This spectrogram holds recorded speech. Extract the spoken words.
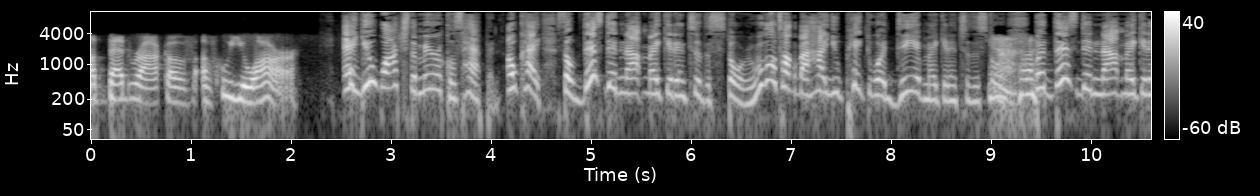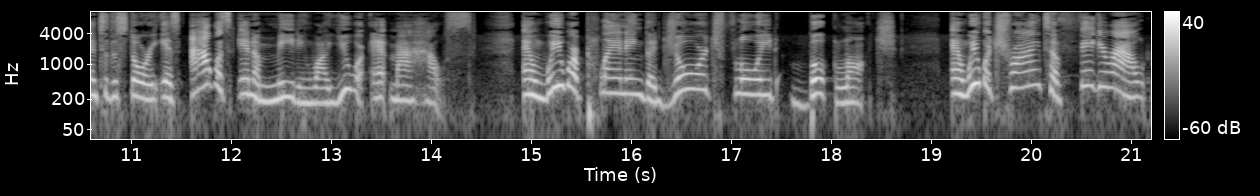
a bedrock of, of who you are and you watch the miracles happen. Okay, so this did not make it into the story. We're going to talk about how you picked what did make it into the story. but this did not make it into the story is I was in a meeting while you were at my house and we were planning the George Floyd book launch. And we were trying to figure out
